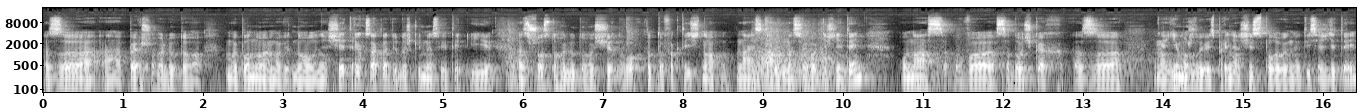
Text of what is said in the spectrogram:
З е, 1 лютого ми плануємо відновлення ще трьох закладів дошкільної освіти, і з 6 лютого ще двох. Тобто, фактично, от станом на сьогоднішній день у нас в садочках з Є можливість прийняти 6,5 тисяч дітей.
